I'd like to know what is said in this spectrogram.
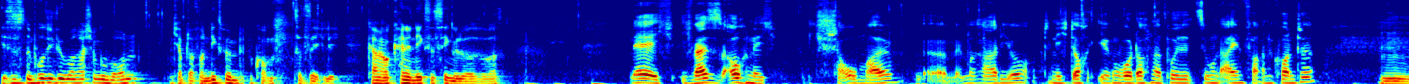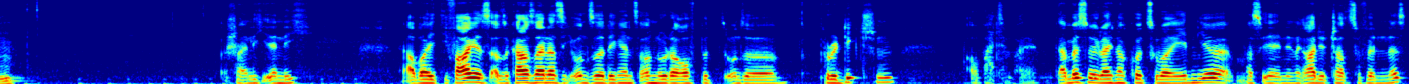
Ist es eine positive Überraschung geworden? Ich habe davon nichts mehr mitbekommen, tatsächlich. Kam ja auch keine nächste Single oder sowas. Nee, ich, ich weiß es auch nicht. Ich schau mal ähm, im Radio, ob die nicht doch irgendwo doch eine Position einfahren konnte. Mhm. Wahrscheinlich eher nicht. Aber die Frage ist, also kann es sein, dass sich unsere Dingens auch nur darauf, unsere Prediction. Oh, warte mal. Da müssen wir gleich noch kurz drüber reden hier, was hier in den Radiocharts zu finden ist.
